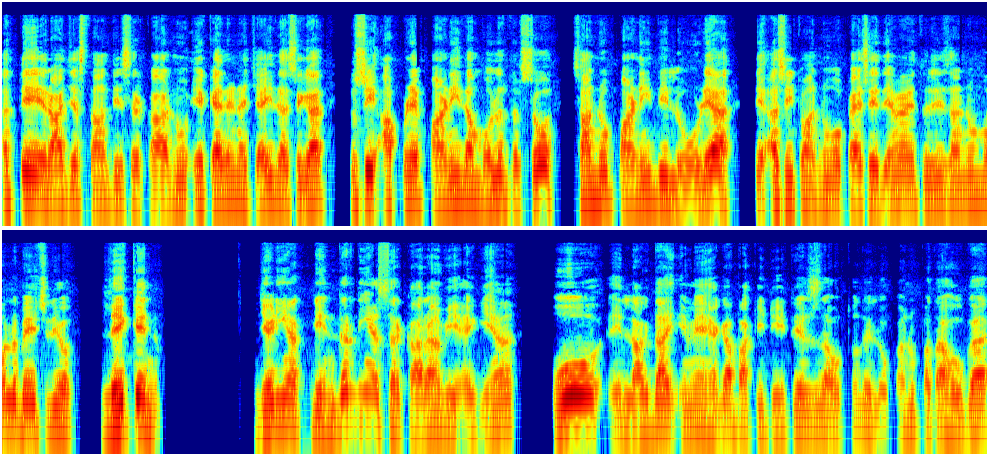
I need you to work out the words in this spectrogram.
ਅਤੇ ਰਾਜਸਥਾਨ ਦੀ ਸਰਕਾਰ ਨੂੰ ਇਹ ਕਹਿ ਦੇਣਾ ਚਾਹੀਦਾ ਸੀਗਾ, ਤੁਸੀਂ ਆਪਣੇ ਪਾਣੀ ਦਾ ਮੁੱਲ ਦੱਸੋ, ਸਾਨੂੰ ਪਾਣੀ ਦੀ ਲੋੜ ਆ ਤੇ ਅਸੀਂ ਤੁਹਾਨੂੰ ਉਹ ਪੈਸੇ ਦੇਵਾਂਗੇ, ਤੁਸੀਂ ਸਾਨੂੰ ਮੁੱਲ ਵੇਚ ਦਿਓ। ਲੇਕਿਨ ਜਿਹੜੀਆਂ ਕੇਂਦਰ ਦੀਆਂ ਸਰਕਾਰਾਂ ਵੀ ਹੈਗੀਆਂ, ਉਹ ਲੱਗਦਾ ਇਵੇਂ ਹੈਗਾ, ਬਾਕੀ ਡੀਟੇਲਸ ਦਾ ਉੱਥੋਂ ਦੇ ਲੋਕਾਂ ਨੂੰ ਪਤਾ ਹੋਊਗਾ।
